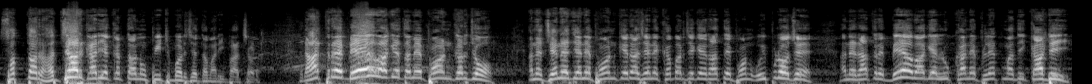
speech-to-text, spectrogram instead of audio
સત્તર હજાર કાર્યકર્તાનું પીઠબળ છે તમારી પાછળ. રાત્રે બે વાગે તમે ફોન કરજો. અને જેને જેને ફોન કર્યા છે એને ખબર છે કે રાતે ફોન ઉપડો છે. અને રાત્રે બે વાગે લુખાને ફ્લેટમાંથી કાઢી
